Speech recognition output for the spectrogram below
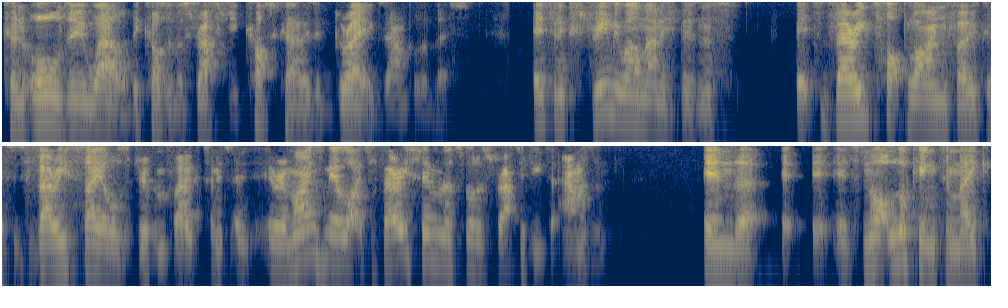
can all do well because of a strategy. Costco is a great example of this. It's an extremely well managed business it's very top line focus. It's very sales driven focus, and it reminds me a lot. It's a very similar sort of strategy to Amazon, in that it, it, it's not looking to make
